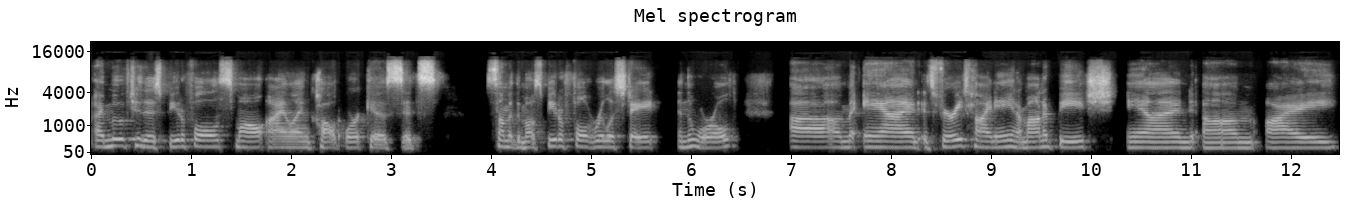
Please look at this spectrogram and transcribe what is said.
I moved to this beautiful small island called Orcas. It's some of the most beautiful real estate in the world. Um, and it's very tiny, and I'm on a beach. And um, I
